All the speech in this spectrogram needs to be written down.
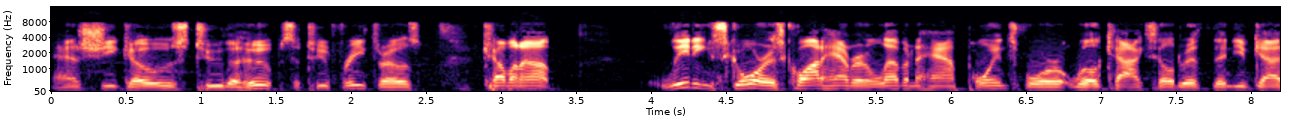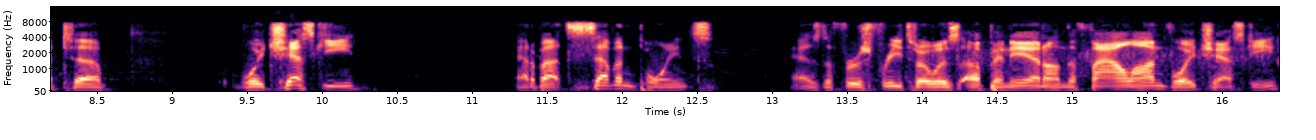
as she goes to the hoop. So two free throws coming up. Leading score is Quadhammer at 11 and a half points for Wilcox Hildreth. Then you've got uh, Wojcicki at about seven points as the first free throw is up and in on the foul on Wojcicki.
